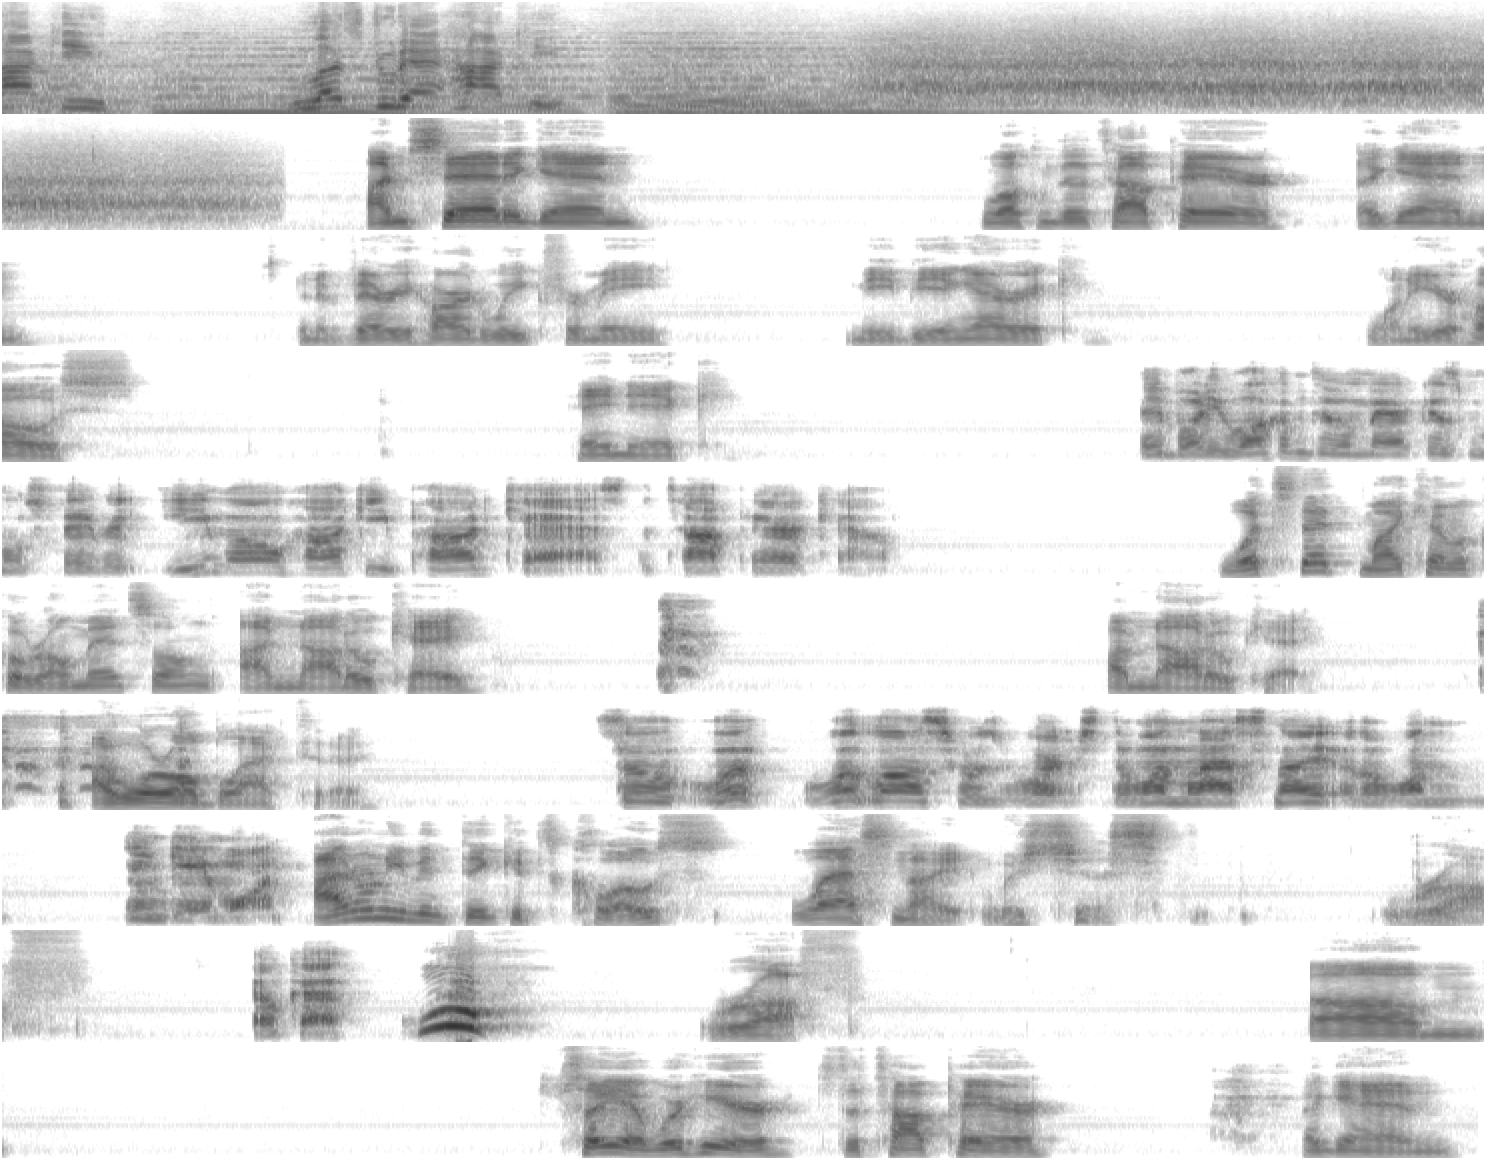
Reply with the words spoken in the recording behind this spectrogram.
hockey, let's do that hockey. I'm sad again. Welcome to the top pair again. It's been a very hard week for me. Me being Eric, one of your hosts. Hey, Nick. Hey, buddy. Welcome to America's most favorite emo hockey podcast, the Top Pair Account. What's that My Chemical Romance song? I'm not okay. I'm not okay. I wore all black today. So, what what loss was worse, the one last night or the one in game one? I don't even think it's close. Last night was just rough. Okay. Woo! Rough. Um. So yeah, we're here. It's the top pair again.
